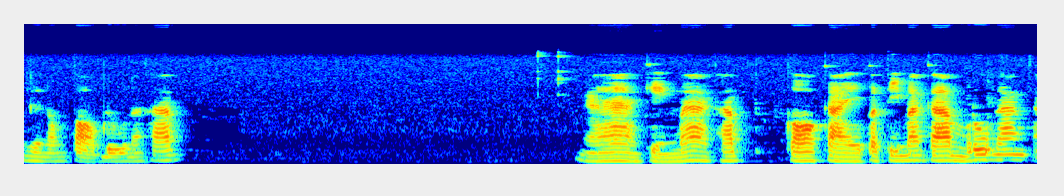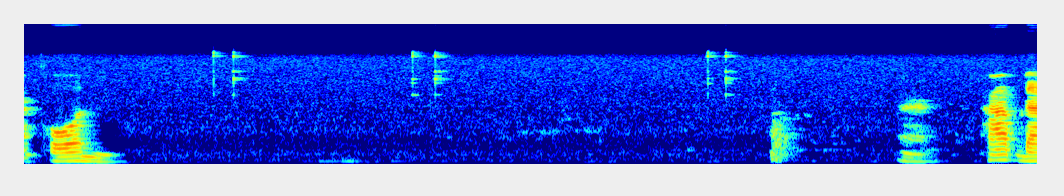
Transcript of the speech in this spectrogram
เรียนลองตอบดูนะครับ อ่าเก่งมากครับกอไก่ปฏิมากรรมรูปร่างจากคน ภาพใด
